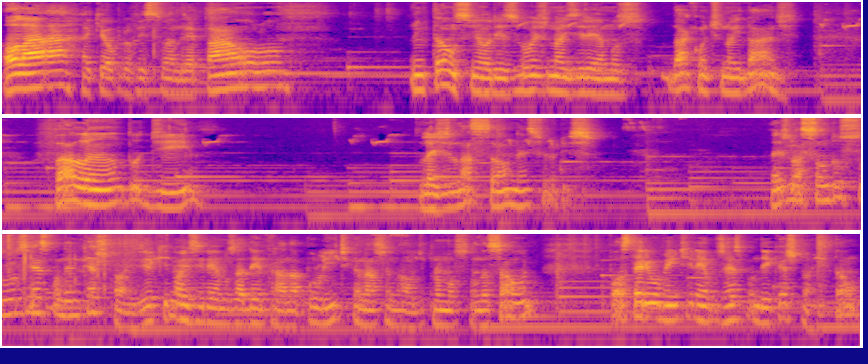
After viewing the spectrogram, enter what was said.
Olá, aqui é o professor André Paulo. Então, senhores, hoje nós iremos dar continuidade falando de legislação, né, senhores? Legislação do SUS e respondendo questões. E aqui nós iremos adentrar na Política Nacional de Promoção da Saúde, posteriormente iremos responder questões. Então,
